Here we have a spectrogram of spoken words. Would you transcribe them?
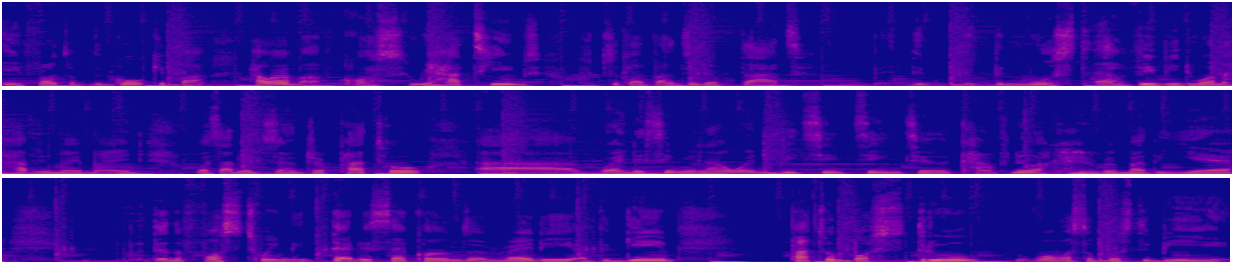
in front of the goalkeeper. However, of course, we had teams who took advantage of that. The, the, most uh, vivid one I have in my mind was Alexandre Pato uh, when AC Milan went beating team to the Camp Nou. I can't remember the year. Within the first 20 30 seconds already of the game, Pato bust through what was supposed to be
